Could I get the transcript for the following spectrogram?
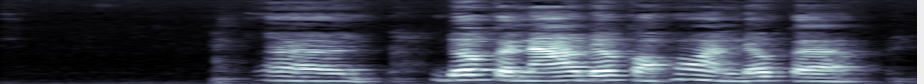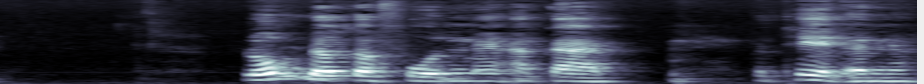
ำเอ่อเดี๋ยวกับหนาวเดี๋ยวกับร้อนเดี๋ยวกับลมเดี๋ยวกับฝนแหมอากาศประเทศอันเนี้ย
